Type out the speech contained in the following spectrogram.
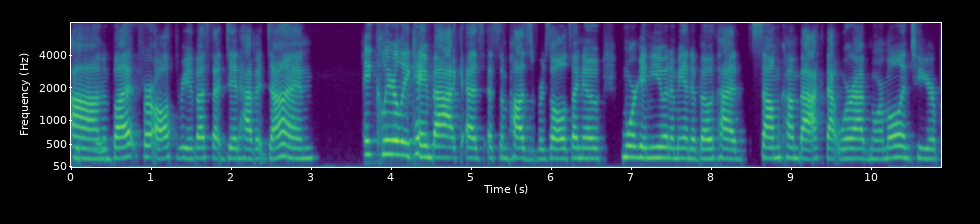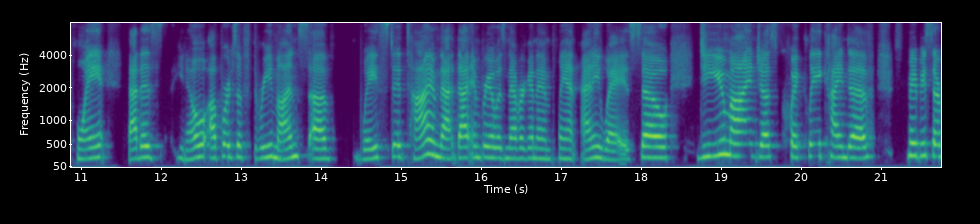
um, mm-hmm. but for all three of us that did have it done it clearly came back as, as some positive results. I know Morgan, you and Amanda both had some come back that were abnormal. And to your point, that is, you know, upwards of three months of wasted time that that embryo was never going to implant anyways. So, do you mind just quickly kind of maybe so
